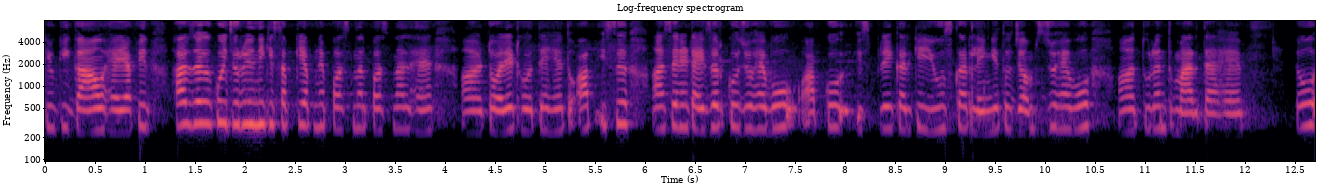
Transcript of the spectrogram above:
क्योंकि गाँव है या फिर हर जगह कोई ज़रूरी नहीं कि सबके अपने पर्सनल पर्सनल हैं टॉयलेट होते हैं तो आप इस सैनिटाइज़र को जो है वो आपको स्प्रे करके यूज़ कर लेंगे तो जम्प्स जो है वो तुरंत मारता है। तो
